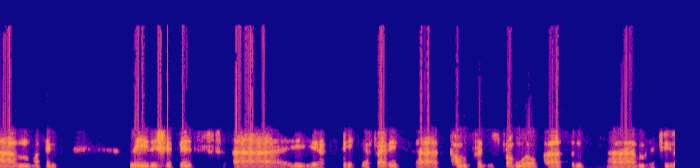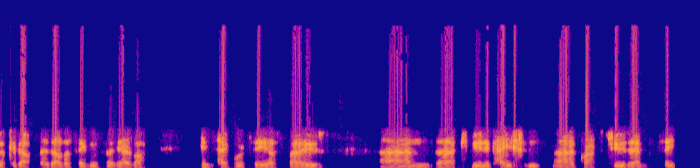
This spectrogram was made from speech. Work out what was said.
Um, I think leadership is uh, a fairly uh, confident, strong-willed person. Um, if you look it up, there's other things that you know, like integrity, I suppose, and uh, communication, uh, gratitude, and empathy.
